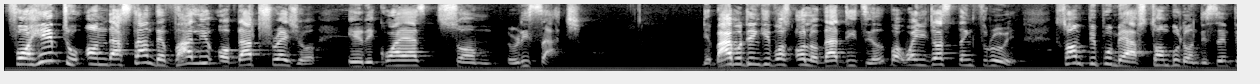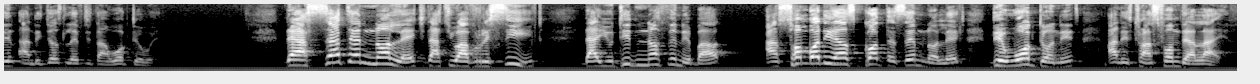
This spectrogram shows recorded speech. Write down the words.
for him to understand the value of that treasure, it requires some research. The Bible didn't give us all of that detail, but when you just think through it, some people may have stumbled on the same thing and they just left it and walked away. There are certain knowledge that you have received that you did nothing about, and somebody else got the same knowledge, they worked on it, and it transformed their life.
